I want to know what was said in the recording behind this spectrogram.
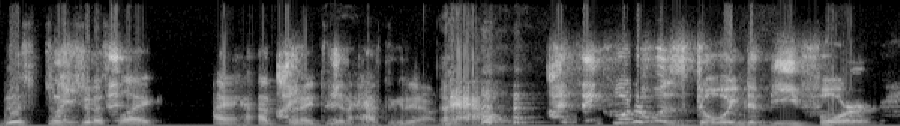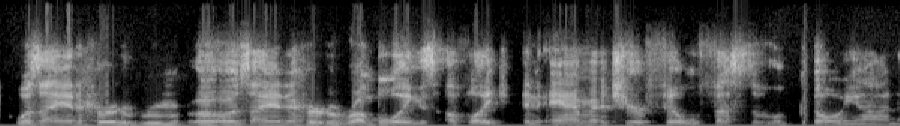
This was I just think- like I have an I idea and I have to get it out now. I think what it was going to be for was I had heard rum- uh, was I had heard rumblings of like an amateur film festival going on,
